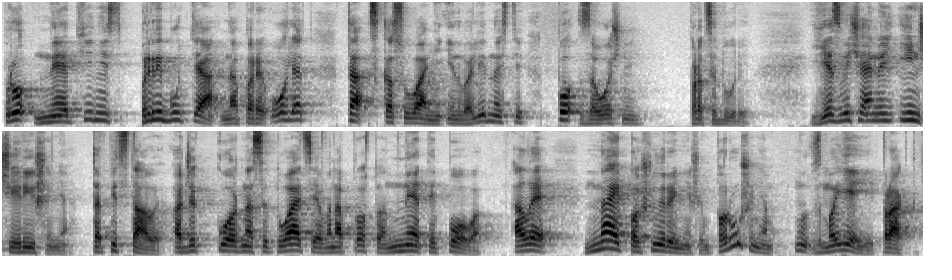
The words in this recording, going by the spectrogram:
про необхідність прибуття на переогляд та скасування інвалідності по заочній процедурі. Є, звичайно, й інші рішення та підстави, адже кожна ситуація вона просто нетипова. Але найпоширенішим порушенням, ну, з моєї практики,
